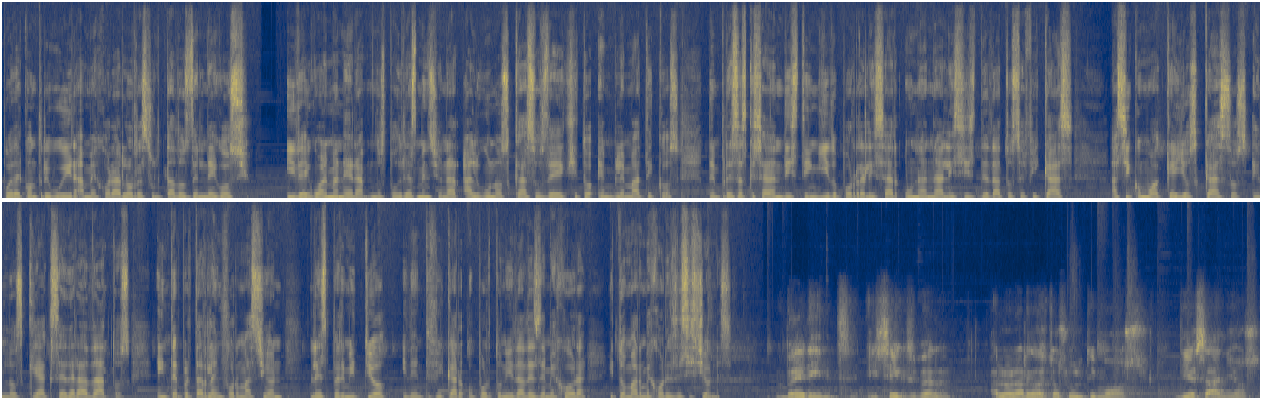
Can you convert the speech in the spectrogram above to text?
puede contribuir a mejorar los resultados del negocio. Y de igual manera, ¿nos podrías mencionar algunos casos de éxito emblemáticos de empresas que se han distinguido por realizar un análisis de datos eficaz, así como aquellos casos en los que acceder a datos e interpretar la información les permitió identificar oportunidades de mejora y tomar mejores decisiones? Berint y Sixbel, a lo largo de estos últimos 10 años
